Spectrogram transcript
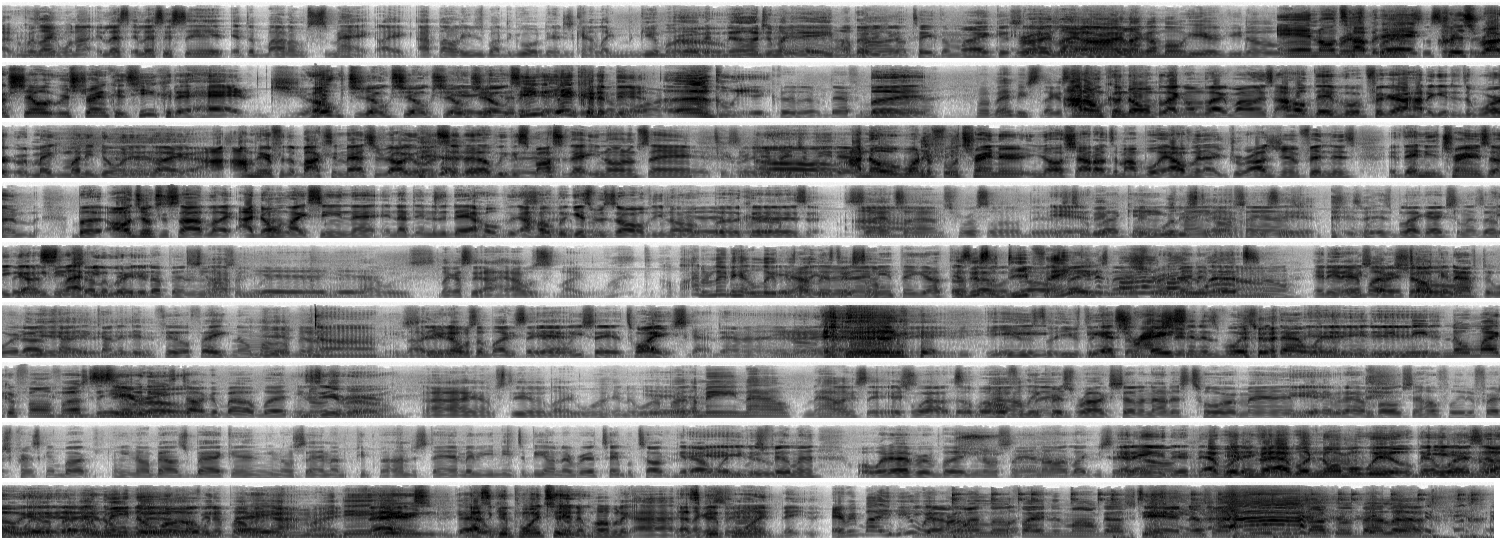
I was like when I unless unless it said at the bottom smack, like I thought he was about to go up there and just kind of like give him a hug and Bro. nudge him like, hey, I my thought he was gonna take the mic and say Right, like all right, like I'm on here, you know. And on Fresh top of that, Chris. Rock showed restraint because he could have had joke, joke, joke, joke, he jokes. He, it could have it been more. ugly. it could have definitely. But- man. But maybe like I, said, I don't condone black on black violence. I hope they will figure out how to get it to work or make money doing it. Like I, I'm here for the boxing match. If y'all want to set it up, we can sponsor that. You know what I'm saying? Yeah, Um, Major be there. I know a wonderful trainer. You know, shout out to my boy Alvin at Garage Gym Fitness. If they need to train something, but all jokes aside, like I don't like seeing that. And at the end of the day, I hope I hope it gets bro. resolved. You know, Yeah, for real. because sad um, times for us all there. yeah. Two Big, black kings, Willie man. You know what I'm saying? said. It's, it's black excellence up He there. got We being celebrated up in, you know what I'm saying? with it, Yeah, yeah. That was like I said. I, I was like, what? I literally had to look at this Yeah, I like, is this some? even think. Is this a deep all fake in fake, this man. Like, what? you know, And then when everybody started showed talking afterward. I Yeah, kind of kind of yeah. didn't feel fake no more. Yeah, no. Nah. He Nah, said- you know when somebody say Yeah, that. when you say it twice, goddamn it, you know what I'm saying? he, he, used the, he used the he had some bass in his voice with that one, Yeah, and, he and he, did. needed no microphone for us to hear what Zero. he's talking about. But you know, Zero. I am still like, what in the world? Yeah. But I mean, now, now, like I said, It's wild it's a though. But hopefully. Chris Rock selling out his tour, man, and being able to have folks, and hopefully the Fresh Prince can, buck, you know, bounce back, and you know, what I'm saying people can understand. Maybe you need to be on that red table talk, get out Man, what he you was do. feeling or whatever. But you know, what I'm saying all like you said, That ain't that, that wasn't ain't that wasn't normal will, but That he wasn't is normal will, yeah, but that that wasn't we normal know will. of But in we, the public hey, eye, we right? did Facts. hear. You got That's a good point too. in the public eye. That's like a I good said, point. They, everybody He human, got bro. one little fight and his mom got scared, and that's why he moved with his uncle's bad luck.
